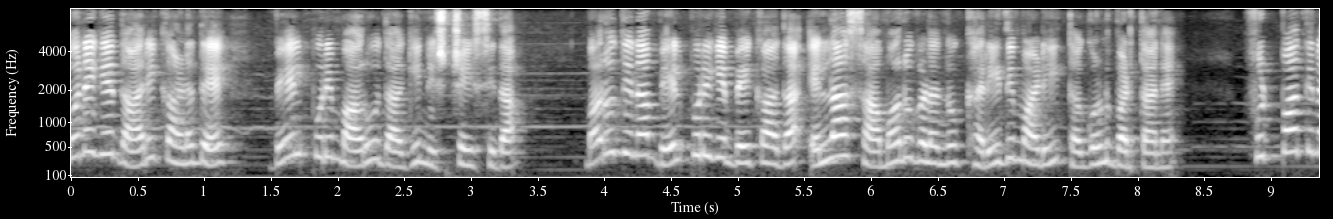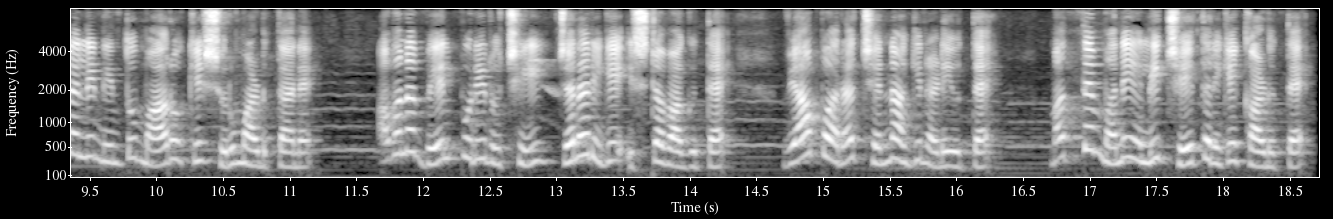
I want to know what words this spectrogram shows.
ಕೊನೆಗೆ ದಾರಿ ಕಾಣದೆ ಬೇಲ್ಪುರಿ ಮಾರುವುದಾಗಿ ನಿಶ್ಚಯಿಸಿದ. ಮರುದಿನ ಬೇಲ್ಪುರಿಗೆ ಬೇಕಾದ ಎಲ್ಲಾ ಸಾಮಾನುಗಳನ್ನು ಖರೀದಿ ಮಾಡಿ ತಗೊಂಡು ಬರ್ತಾನೆ. ಫುಟ್ಪಾತಿನಲ್ಲಿ ನಿಂತು ಮಾರೋಕೆ ಶುರು ಮಾಡುತ್ತಾನೆ. ಅವನ ಬೇಲ್ಪುರಿ ರುಚಿ ಜನರಿಗೆ ಇಷ್ಟವಾಗುತ್ತೆ. ವ್ಯಾಪಾರ ಚೆನ್ನಾಗಿ ನಡೆಯುತ್ತೆ. ಮತ್ತೆ ಮನೆಯಲ್ಲಿ ಚೇತರಿಕೆ ಕಾಡುತ್ತೆ.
